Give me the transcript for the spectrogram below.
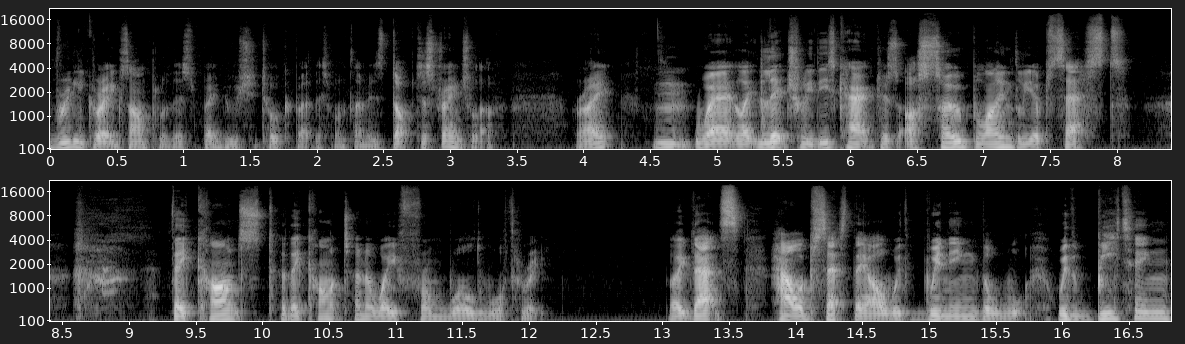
really great example of this, maybe we should talk about this one time, is Doctor Strangelove, right? Mm. Where like literally these characters are so blindly obsessed, they can't they can't turn away from World War Three. Like that's how obsessed they are with winning the war, with beating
